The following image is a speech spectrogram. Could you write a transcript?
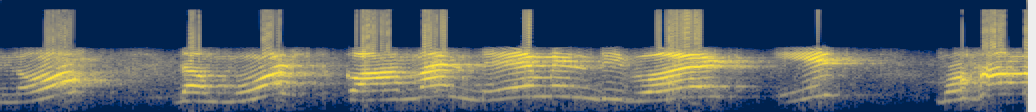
you know the most common name in the world is Mohammed.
